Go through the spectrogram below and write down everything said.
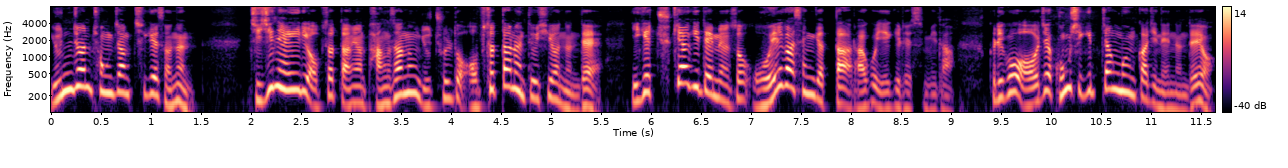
윤 전 총장 측에서는 지진 해일이 없었다면 방사능 유출도 없었다는 뜻이었는데 이게 축약이 되면서 오해가 생겼다라고 얘기를 했습니다. 그리고 어제 공식 입장문까지 냈는데요.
